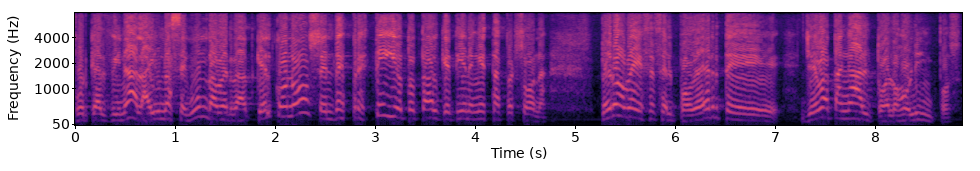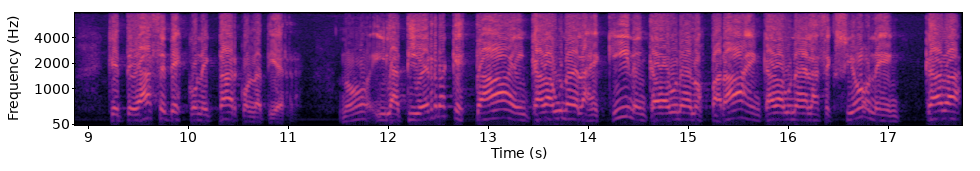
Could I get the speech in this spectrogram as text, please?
porque al final hay una segunda verdad, que él conoce el desprestigio total que tienen estas personas. Pero a veces el poder te lleva tan alto a los Olimpos que te hace desconectar con la tierra. Y la tierra que está en cada una de las esquinas, en cada una de los parajes, en cada una de las secciones, en cada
